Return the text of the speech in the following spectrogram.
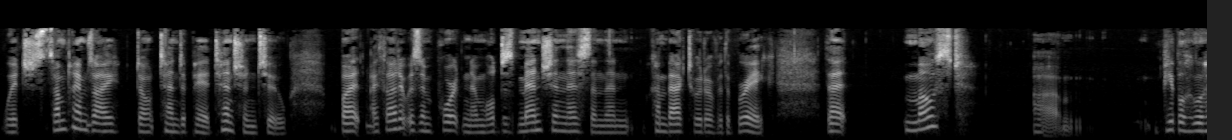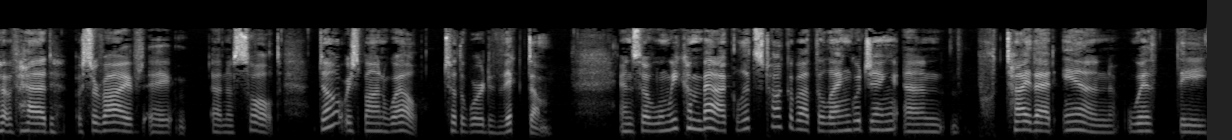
which sometimes I don't tend to pay attention to but I thought it was important, and we'll just mention this and then come back to it over the break, that most um, people who have had survived a an assault don't respond well to the word victim. And so when we come back, let's talk about the languaging and tie that in with the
